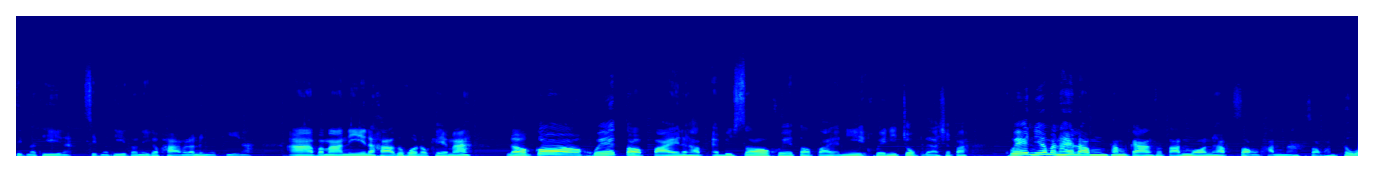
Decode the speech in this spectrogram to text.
สินาทีนะสินาที ตอนนี้ก็ผ่านมาแล้ว 1 นาทีนะ อ่า ประมาณนี้นะครับทุกคนโอเคไหมแล้วก็เควสต่อไปนะครับ a b y s s a l เควสต่อไปอันนี้เควสนี้จบแล้วใช่ปะเควสเนี้ยมันให้เราทำการสตาร์ทมอนครับ2,000นะ2,000 ตัว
